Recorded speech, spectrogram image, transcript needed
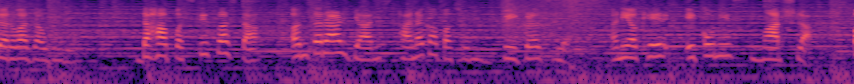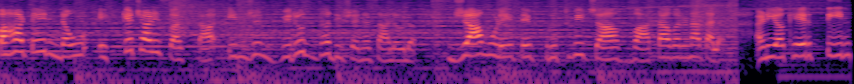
दरवाजा उघडला. दहा पस्तीस वाजता अंतराळ यान स्थानकापासून वेगळं झालं. आणि अखेर एकोणीस मार्चला पहाटे नऊ एक्केचाळीस वाजता इंजिन विरुद्ध दिशेने चालवलं ज्यामुळे ते पृथ्वीच्या वातावरणात आलं. आणि अखेर तीन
